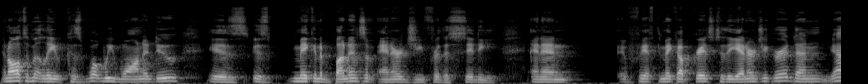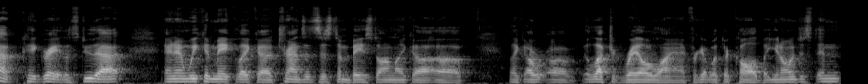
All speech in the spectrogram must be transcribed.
And ultimately because what we want to do is is make an abundance of energy for the city. And then if we have to make upgrades to the energy grid then yeah okay great let's do that. And then we can make like a transit system based on like a, a like a, a, electric rail line. I forget what they're called, but you know, just and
